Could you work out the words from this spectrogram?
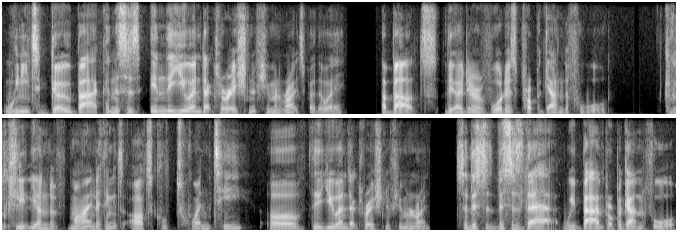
We need to go back, and this is in the UN Declaration of Human Rights, by the way, about the idea of what is propaganda for war. Completely undermined. I think it's Article 20 of the UN Declaration of Human Rights. So this is this is there. We ban propaganda for war.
